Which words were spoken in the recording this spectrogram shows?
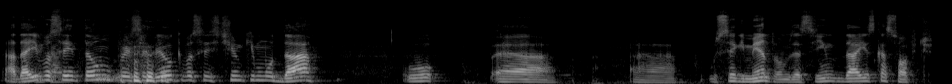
Tá, daí você então percebeu que vocês tinham que mudar o, é, a, o segmento, vamos dizer assim, da isca soft.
